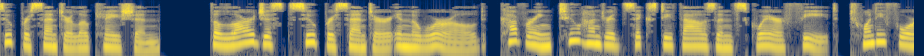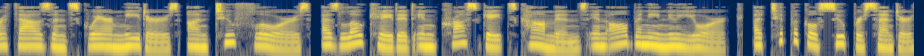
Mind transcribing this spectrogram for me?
supercenter location. The largest supercenter in the world, covering 260,000 square feet, 24,000 square meters on two floors, is located in Crossgates Commons in Albany, New York. A typical supercenter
